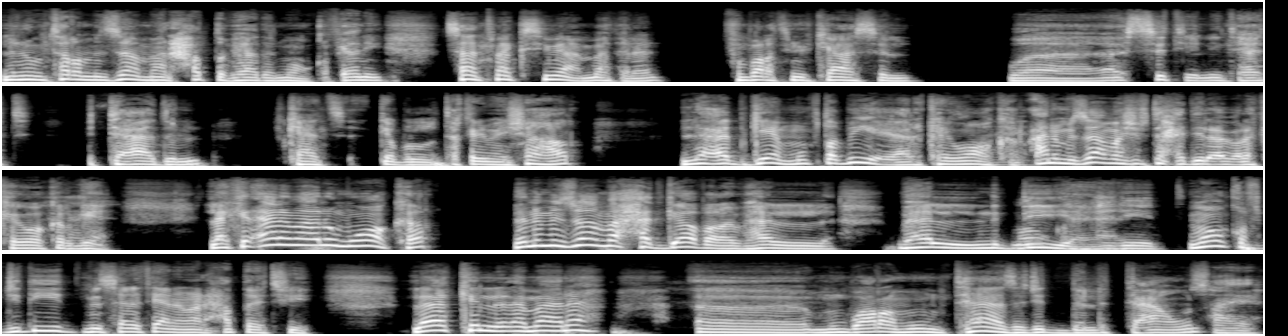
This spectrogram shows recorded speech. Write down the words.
لأنهم ترى من زمان ما انحطوا في هذا الموقف يعني سانت ماكسيمان مثلا في مباراة نيوكاسل والسيتي اللي انتهت بالتعادل كانت قبل تقريبا شهر لعب game مو طبيعي على كايل ووكر. أنا من زمان ما شفت أحد يلعب على كايل ووكر game لكن أنا ما ألوم ووكر لأنه من زمان ما حد قابله بهال بهالندية موقف يعني. جديد. موقف جديد من سنتين أنا ما حطيت فيه. لكن للأمانة آه، مباراة ممتازة جدا للتعاون. صحيح.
